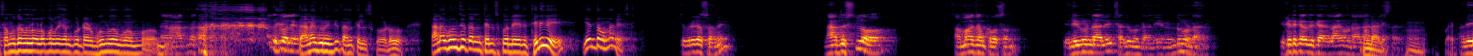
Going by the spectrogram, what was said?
సముద్రంలో లోపల పోయి కనుక్కుంటాడు భూమి తన గురించి తను తెలుసుకోడు. తన గురించి తను తెలుసుకోలేని తెలివి ఎంత ఉన్నా వేస్ట్. చివరిగా స్వామి నా దృష్టిలో సమాజం కోసం తెలివి ఉండాలి. చదువు ఉండాలి రెండు ఉండాలి వికటి కవి లాగా ఉండాలి ఉండాలి. అది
